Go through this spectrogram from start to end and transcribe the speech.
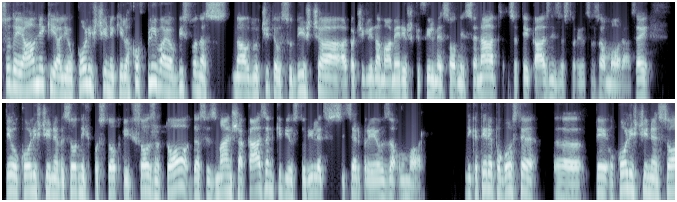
so dejavniki ali okoliščine, ki lahko vplivajo v bistvu na, na odločitev sodišča, ali pa če gledamo ameriške filme, sodni senat za te kazni za storilce za umora. Zdaj, te okoliščine v sodnih postopkih so zato, da se zmanjša kazen, ki bi jo storilec sicer prejel za umor. Nekatere pogoste te okoliščine so,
